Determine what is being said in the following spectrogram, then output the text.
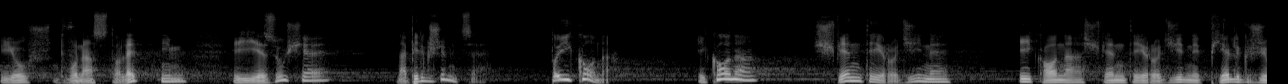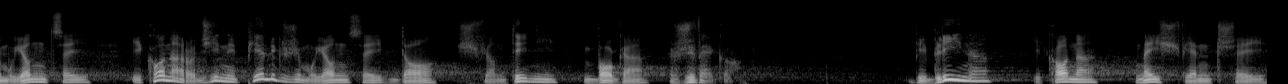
już dwunastoletnim Jezusie na pielgrzymce. To ikona. Ikona świętej rodziny ikona świętej rodziny pielgrzymującej, ikona rodziny pielgrzymującej do świątyni Boga żywego. Biblijna ikona Najświętszej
